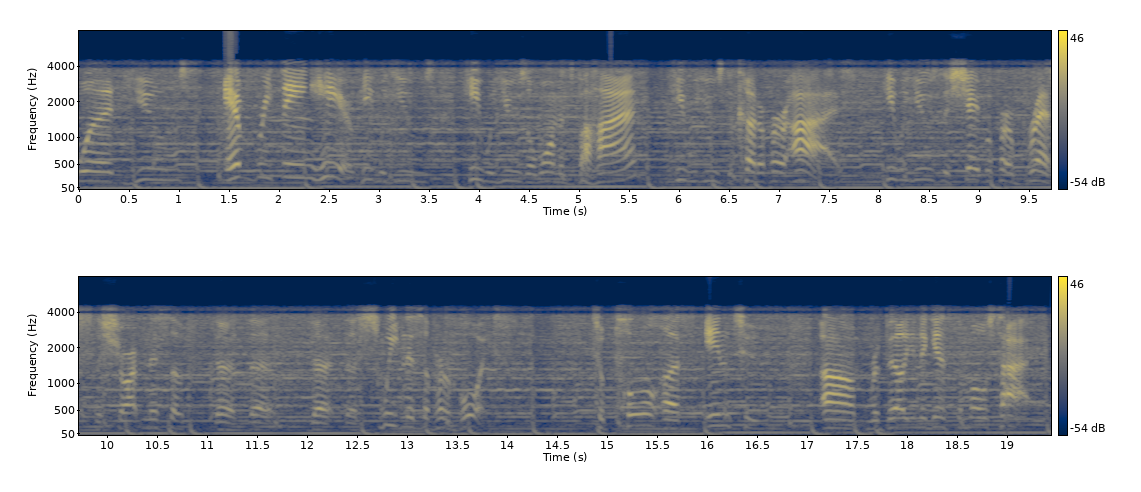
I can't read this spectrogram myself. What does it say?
would use everything here. He would use he would use a woman's behind. He would use the cut of her eyes. He would use the shape of her breast, the sharpness of the the the, the sweetness of her voice to pull us into um, rebellion against the Most High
